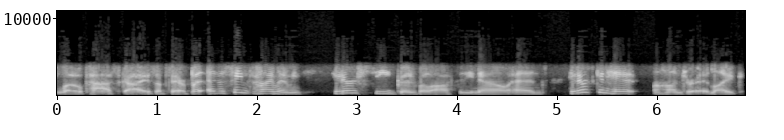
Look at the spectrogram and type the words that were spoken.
flow past guys up there. But at the same time, I mean, hitters see good velocity now, and hitters can hit a hundred. Like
